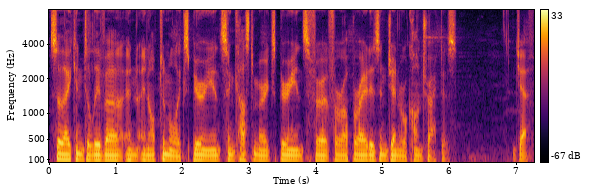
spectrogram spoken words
so they can deliver an, an optimal experience and customer experience for, for operators and general contractors. Jeff.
